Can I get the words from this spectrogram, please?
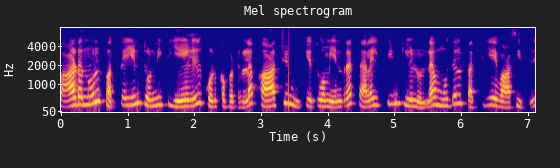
பாடநூல் பக்கையின் தொண்ணூற்றி தொண்ணூத்தி ஏழில் கொடுக்கப்பட்டுள்ள காற்றின் முக்கியத்துவம் என்ற தலைப்பின் கீழுள்ள முதல் பத்தியை வாசித்து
